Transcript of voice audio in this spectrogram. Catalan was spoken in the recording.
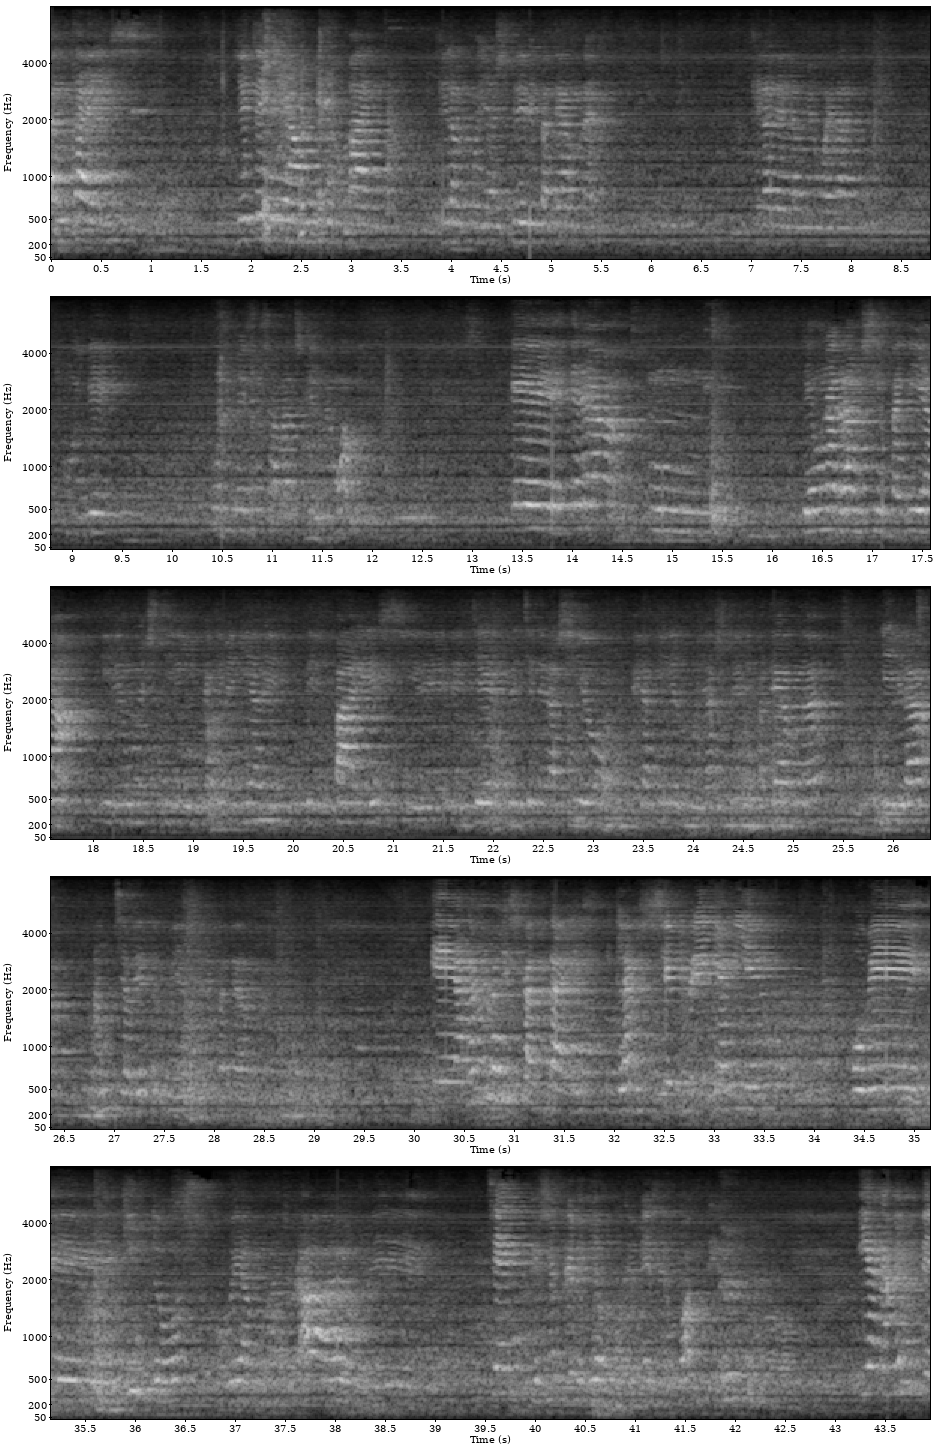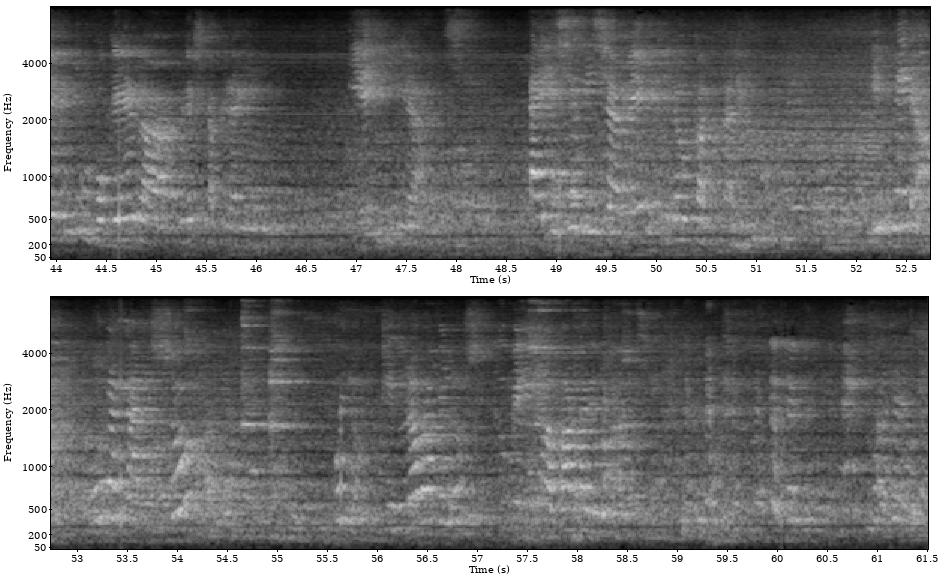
cantaires, jo tenia un company, que era el pollastre de Paterna, que era de la meva edat, bé, uns mesos abans que el meu home. Eh, era d'una gran simpatia i d'un estil que venia de, de pares i de, de, de generació, era fill del pollastre de Paterna i era que volia ser de paterna. Eh, anàvem a les cantares, i clar, sempre hi havia o bé eh, quintos, o bé algun majoral, o bé gent que sempre venia un poc més del compte. I anàvem fent un poquet la fresca per ahir. I ell dia, a ese que no cantaré. I feia una cançó bueno, que durava menys que un a la parla de Thank you.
